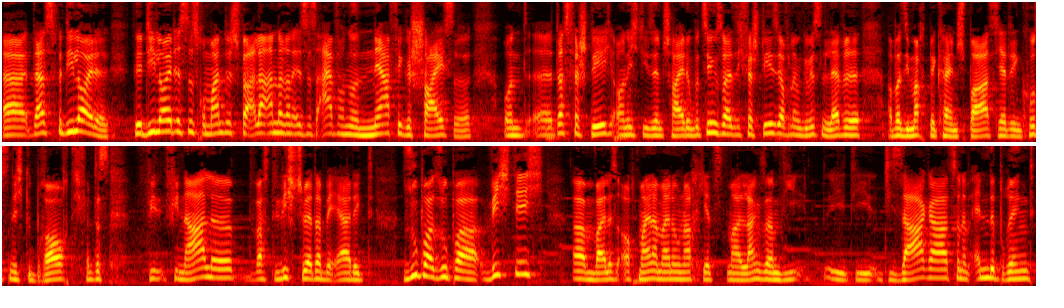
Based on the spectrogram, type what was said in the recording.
äh, das für die Leute. Für die Leute ist es romantisch, für alle anderen ist es einfach nur nervige Scheiße. Und äh, das verstehe ich auch nicht, diese Entscheidung. Beziehungsweise ich verstehe sie auf einem gewissen Level, aber sie macht mir keinen Spaß. Ich hätte den Kuss nicht gebraucht. Ich finde das Finale, was die Lichtschwerter beerdigt, super, super wichtig, ähm, weil es auch meiner Meinung nach jetzt mal langsam die, die, die, Saga zu einem Ende bringt.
